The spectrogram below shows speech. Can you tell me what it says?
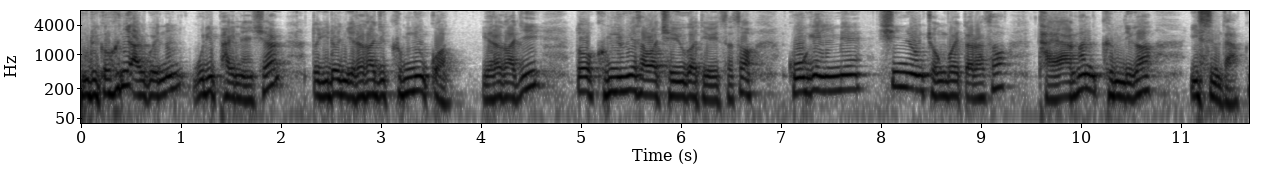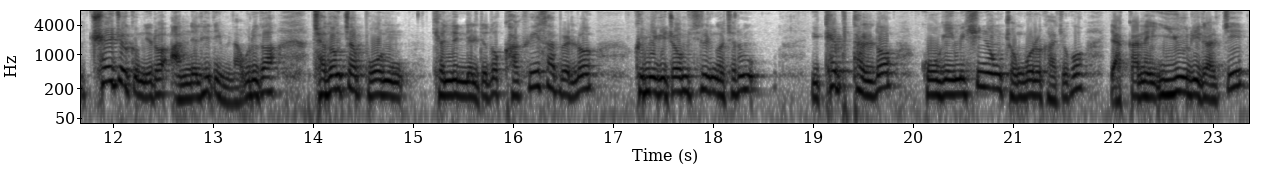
우리가 흔히 알고 있는 우리 파이낸셜 또 이런 여러 가지 금융권 여러 가지 또 금융회사와 제휴가 되어 있어서 고객님의 신용 정보에 따라서 다양한 금리가 있습니다. 그 최저 금리로 안내를 해드립니다. 우리가 자동차 보험 견적 낼 때도 각 회사별로 금액이 좀 틀린 것처럼 이 캐피탈도 고객님의 신용 정보를 가지고 약간의 이율이랄지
